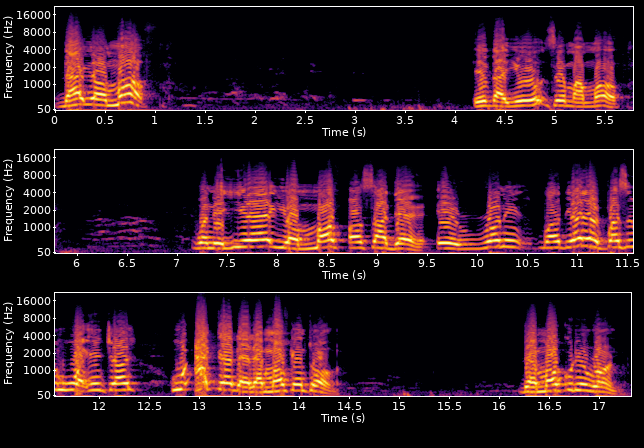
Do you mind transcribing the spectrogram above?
that your mouth. If that you say my mouth, when they hear your mouth outside there, a running, but the other person who was in church who acted that their mouth can talk. Their mouth couldn't run.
